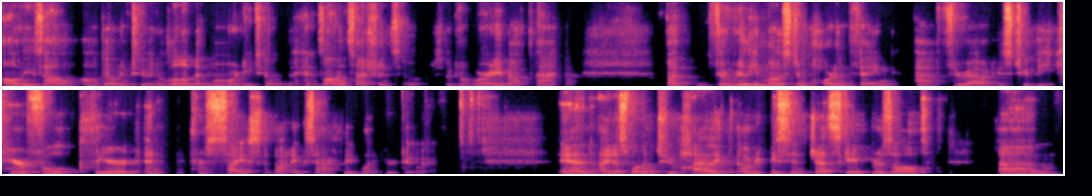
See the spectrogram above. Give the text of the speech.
all these I'll, I'll go into in a little bit more detail in the hands-on session, so, so don't worry about that. But the really most important thing uh, throughout is to be careful, clear, and precise about exactly what you're doing. And I just want to highlight a recent Jetscape result. Um,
